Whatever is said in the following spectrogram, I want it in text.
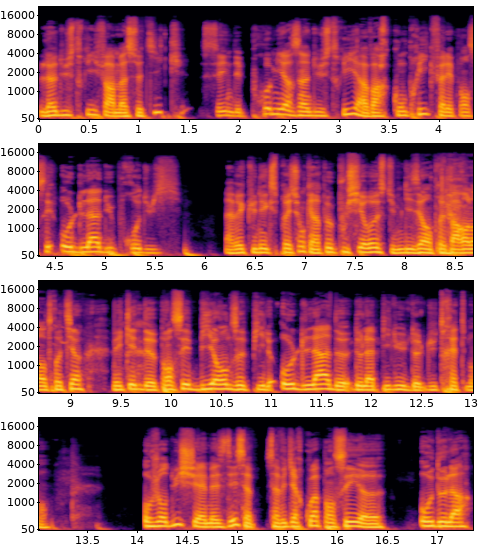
l'industrie pharmaceutique, c'est une des premières industries à avoir compris qu'il fallait penser au-delà du produit. Avec une expression qui est un peu poussiéreuse, tu me disais en préparant l'entretien, mais qui est de penser beyond the pill, au-delà de, la pilule, du traitement. Aujourd'hui, chez MSD, ça, veut dire quoi penser euh, au-delà?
